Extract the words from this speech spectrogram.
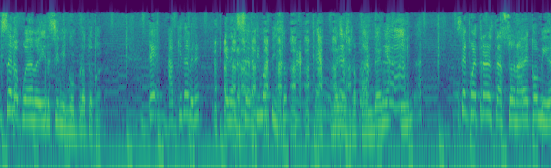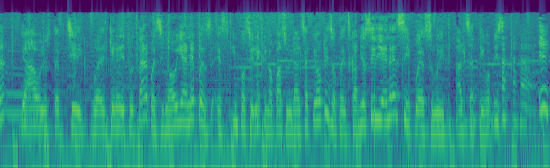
Se lo puede medir sin ningún protocolo. Eh, aquí también, eh, en el séptimo piso de nuestro Pandemia Inn, se encuentra nuestra zona de comida. Ya usted si puede, quiere disfrutar, pues si no viene, pues es imposible que no pueda subir al séptimo piso. Pues en cambio, si viene, sí puede subir al séptimo piso. Y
